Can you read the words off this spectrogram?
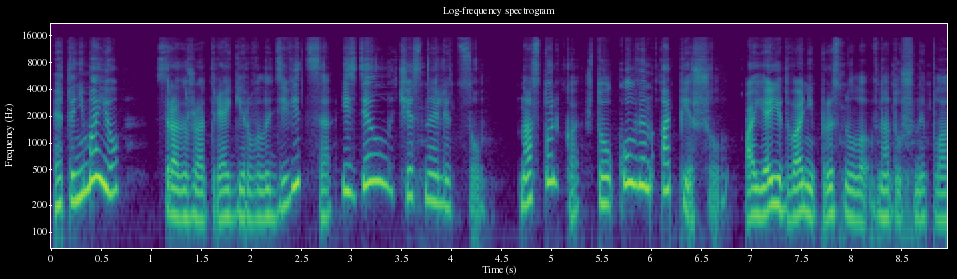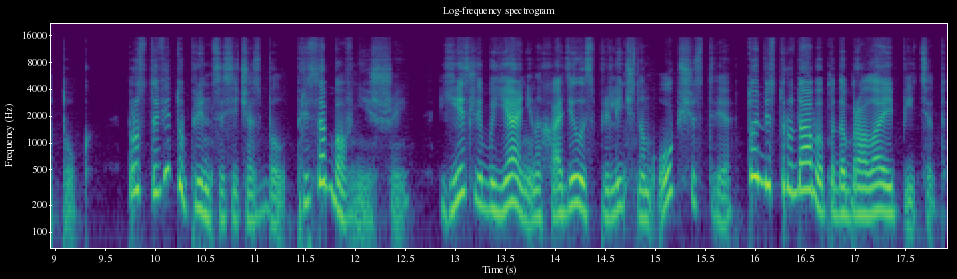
«Это не мое», – сразу же отреагировала девица и сделала честное лицо. Настолько, что Колвин опешил, а я едва не прыснула в надушенный платок. Просто вид у принца сейчас был призабавнейший. Если бы я не находилась в приличном обществе, то без труда бы подобрала эпитет,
